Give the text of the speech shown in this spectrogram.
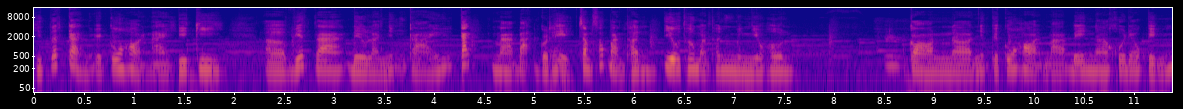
thì tất cả những cái câu hỏi này Viki uh, viết ra đều là những cái cách mà bạn có thể chăm sóc bản thân yêu thương bản thân mình nhiều hơn ừ. còn uh, những cái câu hỏi mà bên uh, khôi đeo kính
